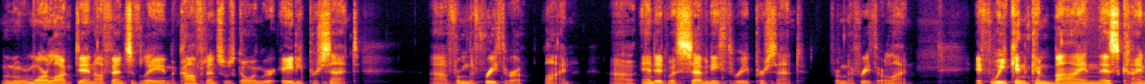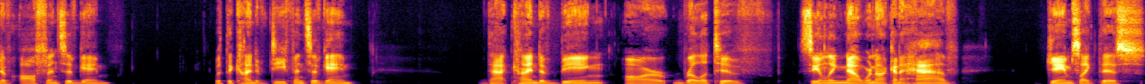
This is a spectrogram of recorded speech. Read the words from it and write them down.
when we were more locked in offensively and the confidence was going, we were 80% uh, from the free throw line, uh, ended with 73% from the free throw line if we can combine this kind of offensive game with the kind of defensive game, that kind of being our relative ceiling. Now, we're not going to have games like this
